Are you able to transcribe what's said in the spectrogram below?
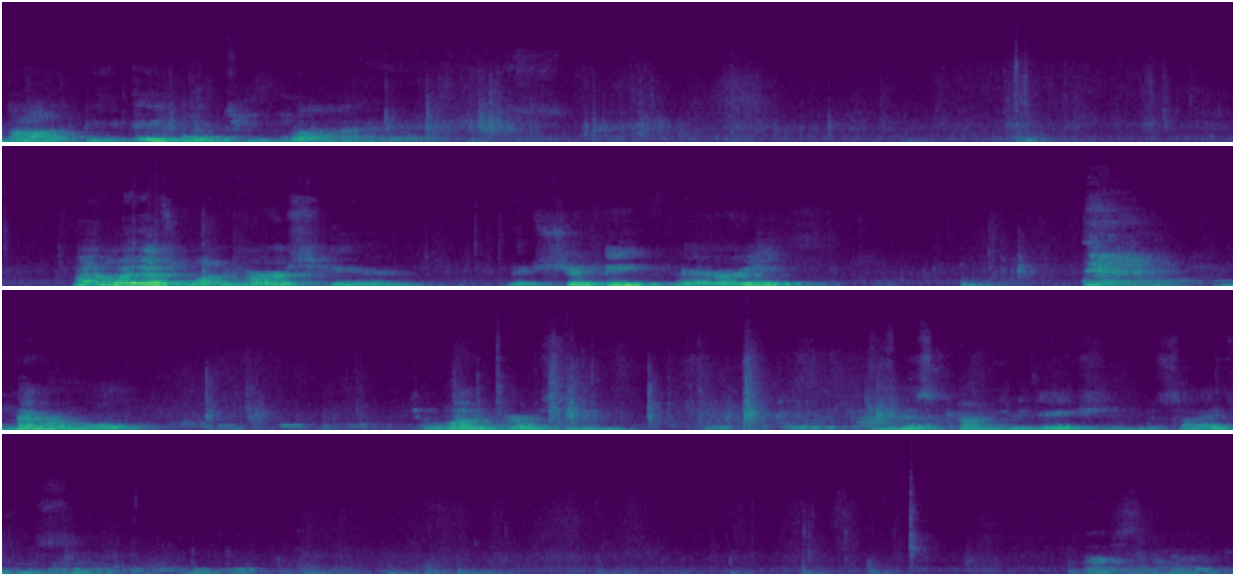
not be able to rise. By the way, there's one verse here that should be very memorable to one person in this congregation besides myself. Verse nine.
